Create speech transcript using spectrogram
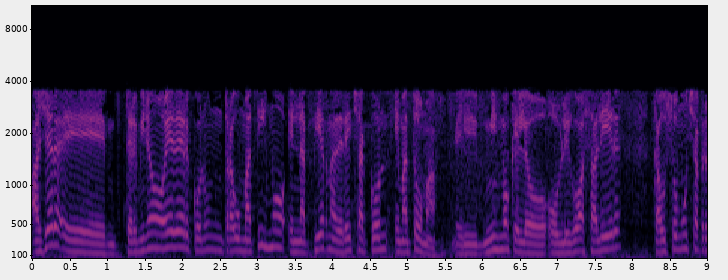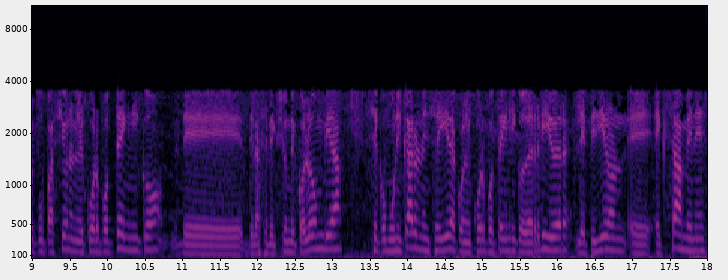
ayer eh, terminó Eder con un traumatismo en la pierna derecha con hematoma, el mismo que lo obligó a salir, causó mucha preocupación en el cuerpo técnico de, de la selección de Colombia, se comunicaron enseguida con el cuerpo técnico de River, le pidieron eh, exámenes,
